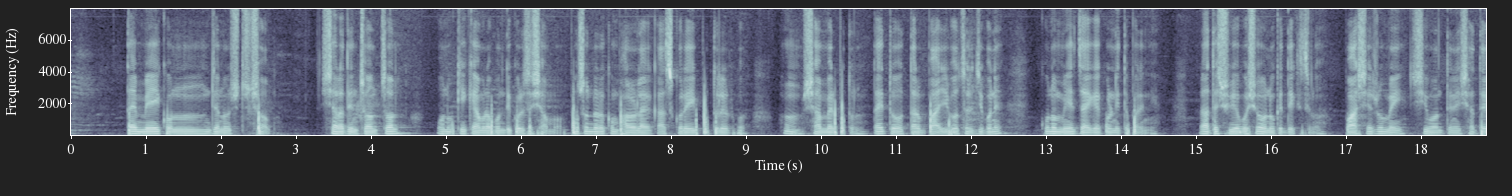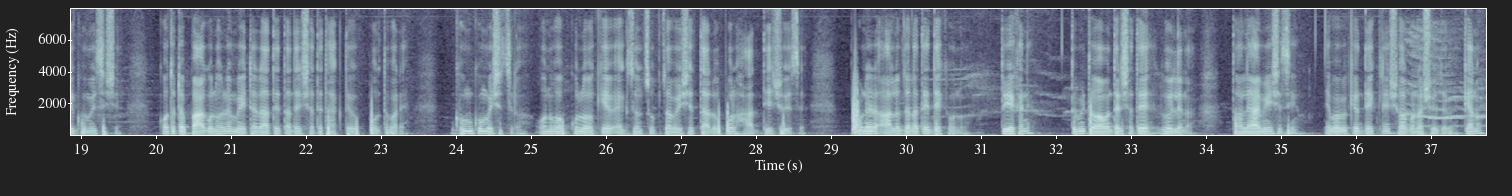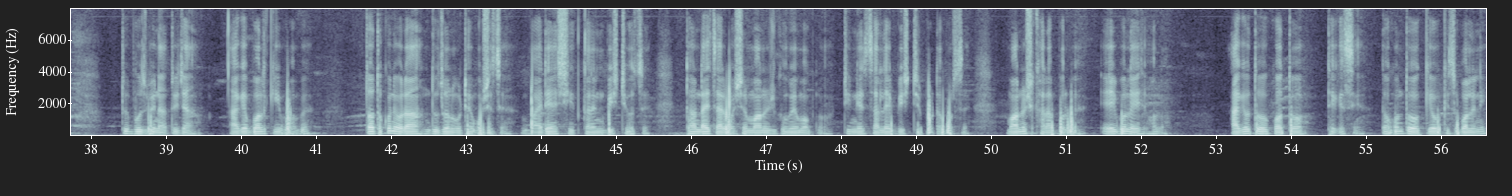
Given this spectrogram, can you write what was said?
তাই মেয়ে কোন যেন সব সারাদিন চঞ্চল, অনুকে ক্যামেরাবন্দি করেছে সাম্য। প্রচণ্ড রকম ভালো লাগে কাজ করে এই পুতুলের উপর। হুম, সাম্যের পুতুল। তাই তো তার বাইশ বছরের জীবনে কোনো মেয়ে জায়গা করে নিতে পারেনি। রাতে শুয়ে বসে অনুকে দেখেছিল। পাশের রুমেই সীমন্তিনীর সাথে ঘুমিয়েছে সে। কতটা পাগল হলে মেয়েটা রাতে তাদের সাথে থাকতে বলতে পারে। ঘুম ঘুম এসেছিল। অনুভব করল কেউ একজন চুপচাপ এসে তার উপর হাত দিয়ে শুয়েছে। ফোনের আলো জ্বালাতেই দেখে অনু, তুই এখানে? তুমি তো আমাদের সাথে রইলে না। তাহলে আমি এসেছি। এভাবে কেউ দেখলে সর্বনাশ হয়ে যাবে। কেন? তুই বুঝবি না, তুই যা। আগে বল কী হবে ততক্ষণে ওরা দুজন উঠে বসেছে। বাইরে শীতকালীন বৃষ্টি হচ্ছে। ঠান্ডায় চারপাশের মানুষ ঘুমে মগ্ন। টিনের চালে বৃষ্টির ফোঁটা পড়ছে। মানুষ খারাপ বলবে। এই বলেই হলো। আগেও তো কত থেকেছে। তখন তো কেউ কিছু বলেনি।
